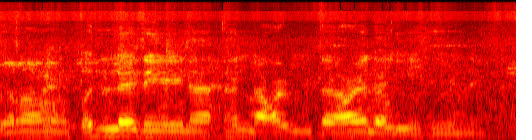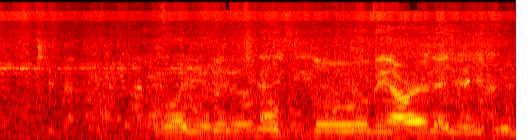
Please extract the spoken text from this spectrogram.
صراط الذين أنعمت عليهم غير المغضوب عليهم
